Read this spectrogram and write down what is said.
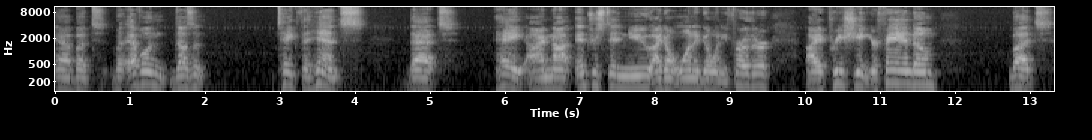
Uh, but but Evelyn doesn't take the hints that hey, I'm not interested in you. I don't want to go any further. I appreciate your fandom, but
